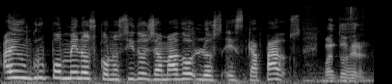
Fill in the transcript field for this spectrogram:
hay un grupo menos conocido llamado los escapados. ¿Cuántos eran?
